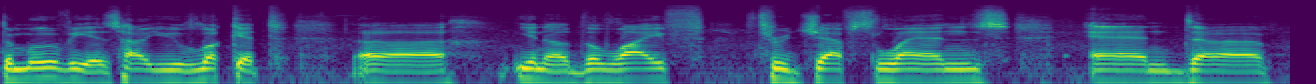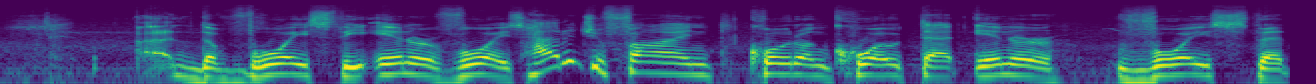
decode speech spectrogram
the movie is how you look at uh, you know the life through Jeff's lens and. Uh, the voice, the inner voice. How did you find, quote unquote, that inner voice that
